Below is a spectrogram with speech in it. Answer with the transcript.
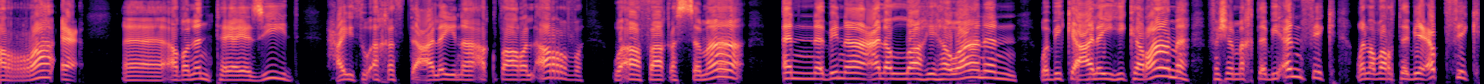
الرائع. آه، أظننت يا يزيد حيث أخذت علينا أقطار الأرض وآفاق السماء. أن بنا على الله هوانا وبك عليه كرامة فشمخت بأنفك ونظرت بعطفك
